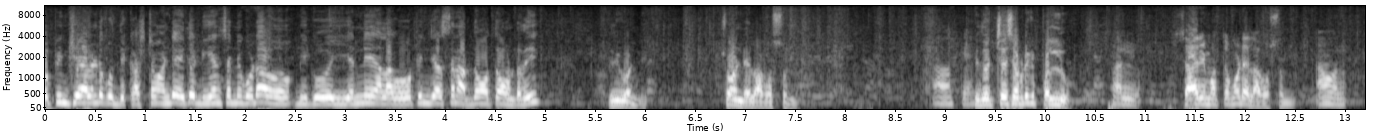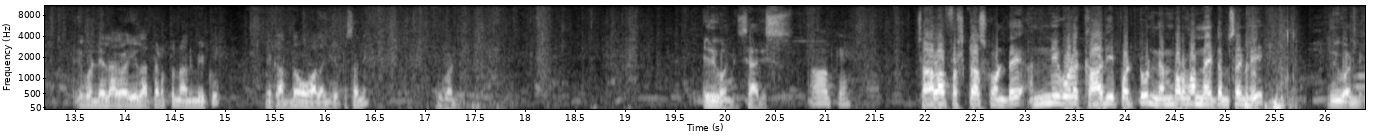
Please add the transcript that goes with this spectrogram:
ఓపెన్ చేయాలంటే కొద్ది కష్టం. అండి అయితే డిజైన్స్ అన్నీ కూడా మీకు ఇవన్నీ అలా ఓపెన్ చేస్తేనే అర్థం అవుతూ ఉంటుంది. ఇదిగోండి. చూడండి ఇలాగ వస్తుంది. ఇది వచ్చేసేపటికి పళ్ళు. పళ్ళు. శారీ మొత్తం కూడా ఇలాగ వస్తుంది. అవును. ఇదిగోండి ఇలాగ ఇలా పెడుతున్నాను మీకు మీకు అర్థం అవ్వాలని చెప్పేసి అని. ఇదిగోండి. ఇదిగోండి శారీస్. ఓకే. చాలా ఫస్ట్ క్లాస్గా ఉంటాయి అన్నీ కూడా ఖాదీ పట్టు నెంబర్ వన్ ఐటమ్స్ అండి. ఇదిగోండి.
